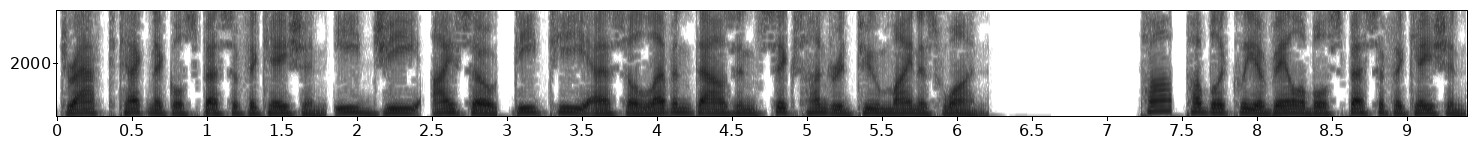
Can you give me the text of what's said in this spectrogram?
draft technical specification e.g. ISO DTS 11602-1 PA publicly available specification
